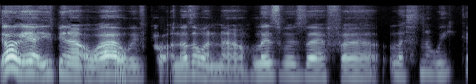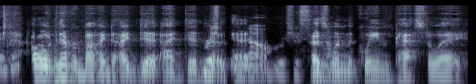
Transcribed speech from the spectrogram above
Oh yeah, he's been out a while. Oh. We've got another one now. Liz was there for less than a week, I think. Oh, never mind. I did. I did know that. Because when the Queen passed away,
